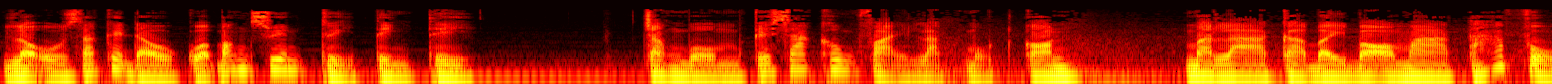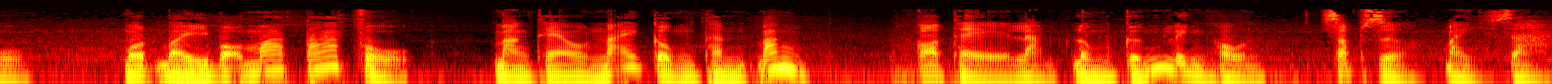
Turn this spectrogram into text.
lộ ra cái đầu của băng xuyên thủy tinh thì trong mồm cái xác không phải là một con, mà là cả bầy bọ ma tá phủ, một bầy bọ ma tá phủ mang theo nãi cùng thần băng, có thể làm đông cứng linh hồn sắp sửa bay ra.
